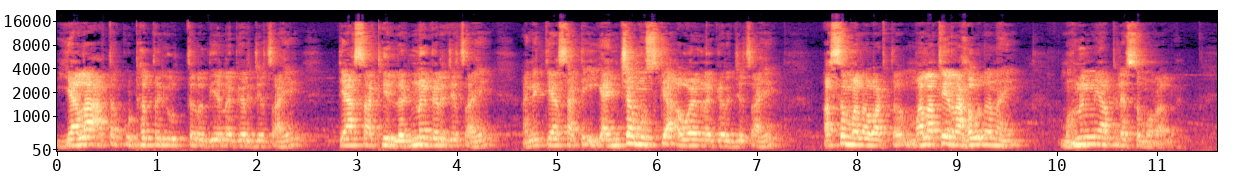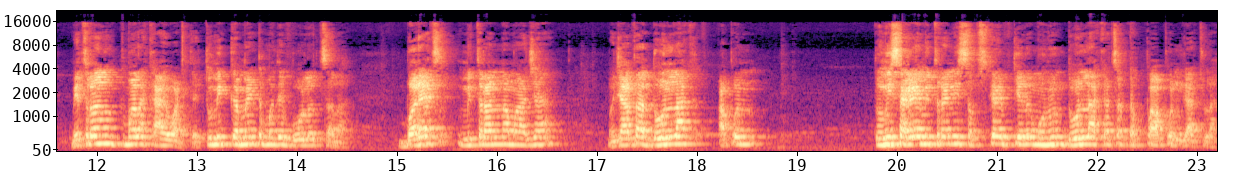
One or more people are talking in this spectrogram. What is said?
याला आता कुठंतरी उत्तर देणं गरजेचं आहे. त्यासाठी लढणं गरजेचं आहे. आणि त्यासाठी यांच्या मुसक्या आवळणं गरजेचं आहे. असं मला वाटतं. मला ते राहवलं नाही. म्हणून मी आपल्यासमोर आलोय. मित्रांनो तुम्हाला काय वाटतंय? तुम्ही कमेंटमध्ये बोलत चला. बऱ्याच मित्रांना माझ्या म्हणजे आता दोन लाख आपण तुम्ही सगळ्या मित्रांनी सबस्क्राईब केलं म्हणून दोन लाखाचा टप्पा आपण गाठला.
